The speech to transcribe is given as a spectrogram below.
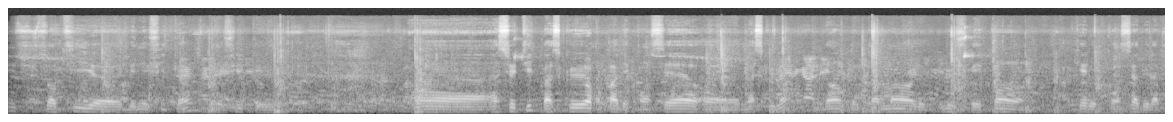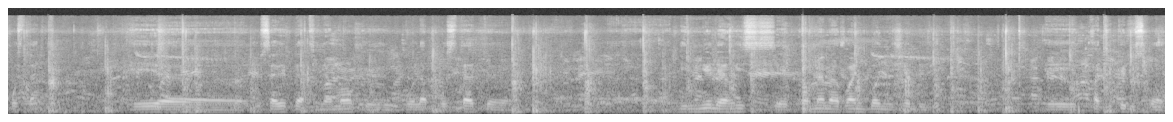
Une sortie euh, bénéfique, hein, bénéfique euh, à ce titre parce qu'on parle des cancers euh, masculins, donc notamment le plus fréquent qui est le cancer de la prostate. Et euh, vous savez pertinemment que pour la prostate, diminuer les risques, c'est quand même avoir une bonne hygiène de vie et pratiquer du sport.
